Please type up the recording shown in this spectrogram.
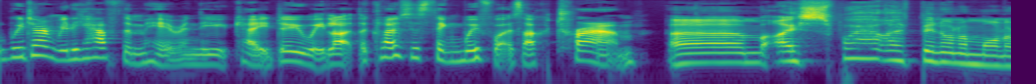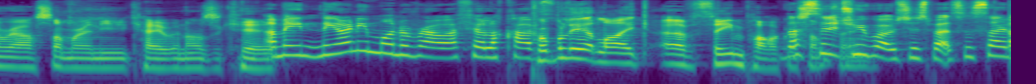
we don't really have them here in the UK, do we? Like the closest thing we've got is like a tram. Um, I swear I've been on a monorail somewhere in the UK when I was a kid. I mean, the only monorail I feel like I've Probably at like a theme park or That's literally what I was just about to say. Like,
